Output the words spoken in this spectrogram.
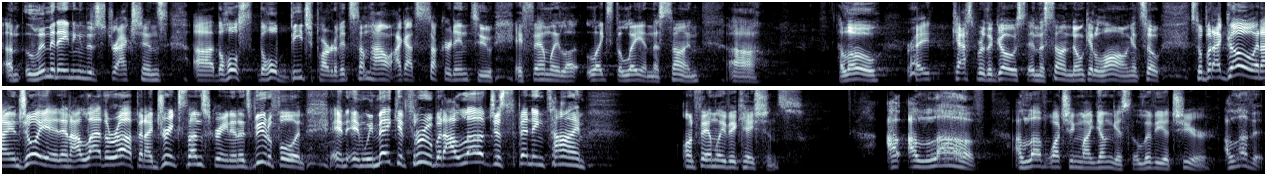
um, eliminating the distractions. Uh, the, whole, the whole beach part of it, somehow I got suckered into a family lo- likes to lay in the sun. Uh, hello, right? Casper the ghost and the sun don't get along. And so, so, but I go and I enjoy it and I lather up and I drink sunscreen and it's beautiful and, and, and we make it through. But I love just spending time on family vacations. I, I love, I love watching my youngest, Olivia, cheer. I love it.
